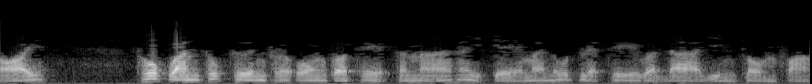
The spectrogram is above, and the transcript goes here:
ถอย ทุกวันทุกคืนพระองค์ก็เทศนาให้แก่มนุษย์และเทวดายินชมฟัง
